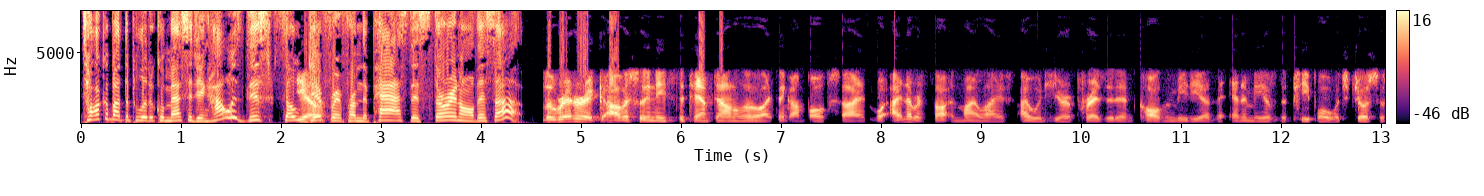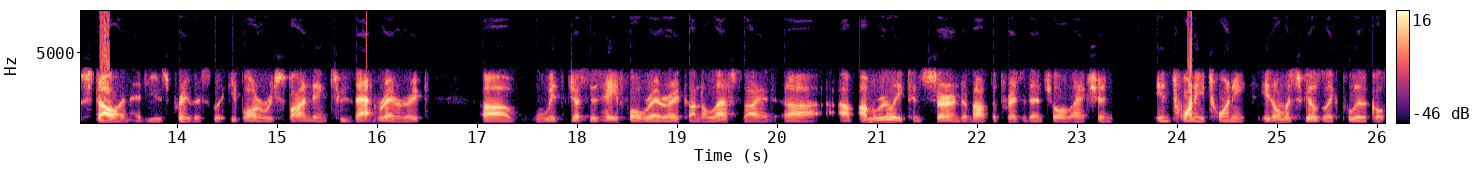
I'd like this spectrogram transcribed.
Talk about the political messaging. How is this so yeah. different from the past that's stirring all this up? The rhetoric obviously needs to tamp down a little, I think, on both sides. What I never thought in my life I would hear a president call the media the enemy of the people, which Joseph Stalin had used previously. People are responding to that rhetoric uh, with just as hateful rhetoric on the left side. Uh, I'm really concerned about the presidential election in 2020. It almost feels like political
